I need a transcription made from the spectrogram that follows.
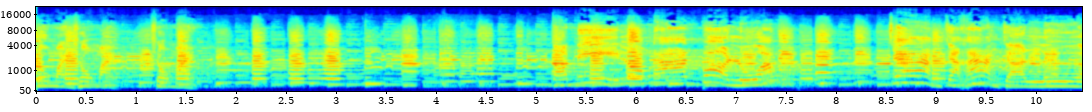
ชงใหม่ชงใหม่ชงใหม่ ตอนนี้ลงทานพ่อหลวงจ้างจะข้างจะเรือ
